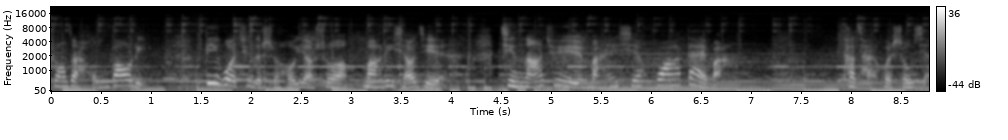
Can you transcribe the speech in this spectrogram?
装在红包里，递过去的时候要说：“玛丽小姐，请拿去买一些花带吧。”他才会收下。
